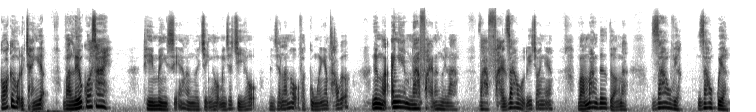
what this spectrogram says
có cơ hội được trải nghiệm. Và nếu có sai thì mình sẽ là người chỉnh hộ mình sẽ chỉ hộ mình sẽ lắn hộ và cùng anh em tháo gỡ. Nhưng mà anh em là phải là người làm và phải giao được đi cho anh em. Và mang tư tưởng là giao việc giao quyền.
